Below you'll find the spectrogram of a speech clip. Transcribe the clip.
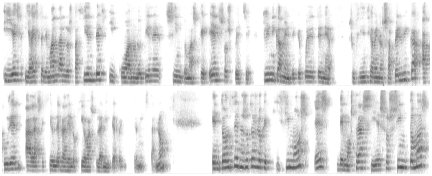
y, a este le mandan los pacientes y cuando tiene síntomas que él sospeche clínicamente que puede tener suficiencia venosa pélvica, acuden a la sección de radiología vascular intervencionista. ¿no? Entonces, nosotros lo que hicimos es demostrar si esos síntomas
